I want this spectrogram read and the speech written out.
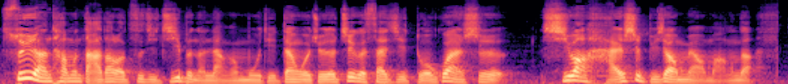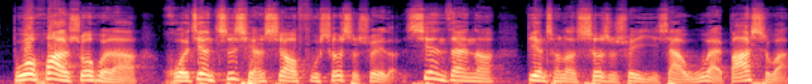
虽然他们达到了自己基本的两个目的，但我觉得这个赛季夺冠是希望还是比较渺茫的。不过话说回来啊，火箭之前是要付奢侈税的，现在呢变成了奢侈税以下五百八十万。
